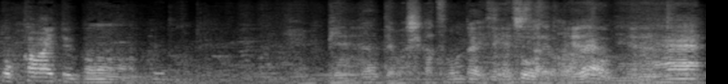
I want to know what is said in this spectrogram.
とおっかないというか、返品なんてもう死活問題ですよ。ねね。そうですよね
